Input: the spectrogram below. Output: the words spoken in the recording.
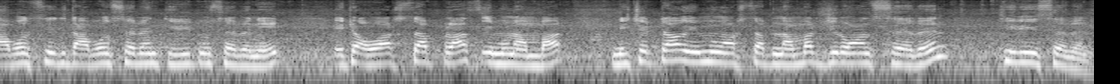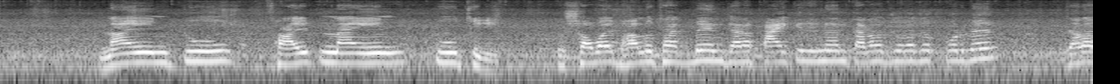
double six double seven three two seven eight. এটা হোয়াটসঅ্যাপ প্লাস ইমো নাম্বার। নিচেরটাও imo WhatsApp number, zero one seven three seven nine two five nine two three. তো সবাই ভালো থাকবেন। যারা পাইকারি নেন, তারাও যোগাযোগ করবেন। যারা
